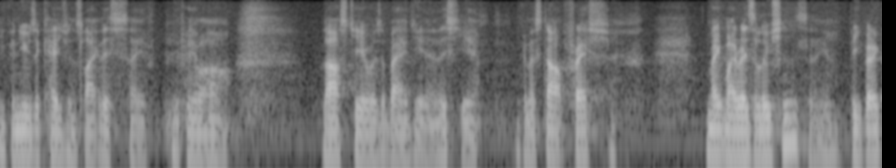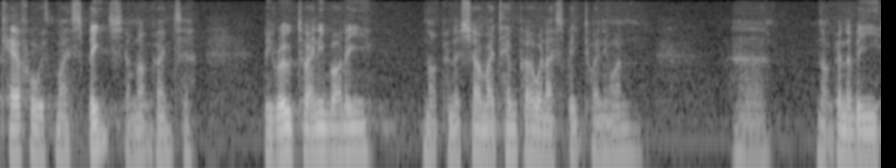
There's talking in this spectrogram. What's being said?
You can use occasions like this, say if you feel, oh, last year was a bad year, this year I'm going to start fresh, make my resolutions, you know, be very careful with my speech. I'm not going to be rude to anybody, not going to show my temper when I speak to anyone, uh, not going to be,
